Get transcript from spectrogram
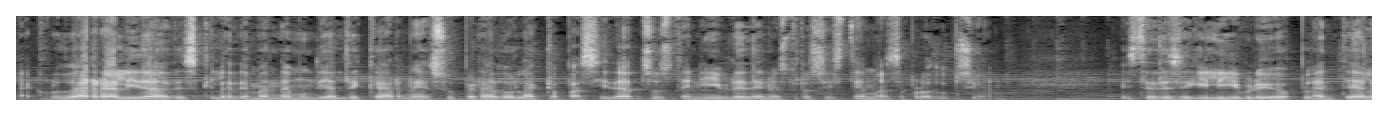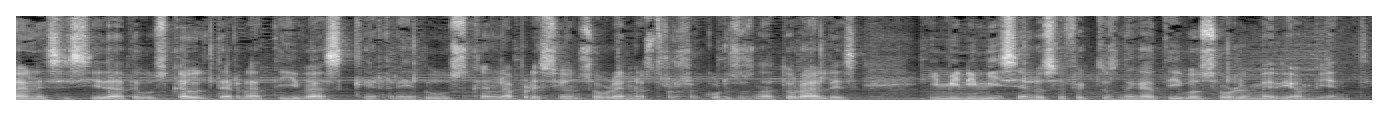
La cruda realidad es que la demanda mundial de carne ha superado la capacidad sostenible de nuestros sistemas de producción este desequilibrio plantea la necesidad de buscar alternativas que reduzcan la presión sobre nuestros recursos naturales y minimicen los efectos negativos sobre el medio ambiente.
